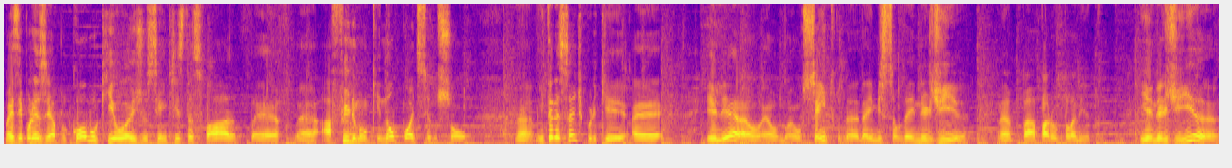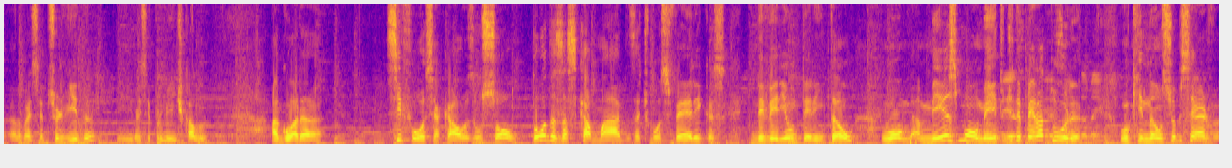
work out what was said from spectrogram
Mas aí, por exemplo, como que hoje os cientistas falam, é, é, afirmam que não pode ser o Sol? Né? Interessante porque é, ele é, o- é o, é o centro da, da emissão da energia né, pa- para o planeta. E a energia ela vai ser absorvida e vai ser por meio de calor. Agora, se fosse a causa o Sol, todas as camadas atmosféricas deveriam ter, então, o au- mesmo aumento de Mesmo, temperatura, exatamente. o que não se observa.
